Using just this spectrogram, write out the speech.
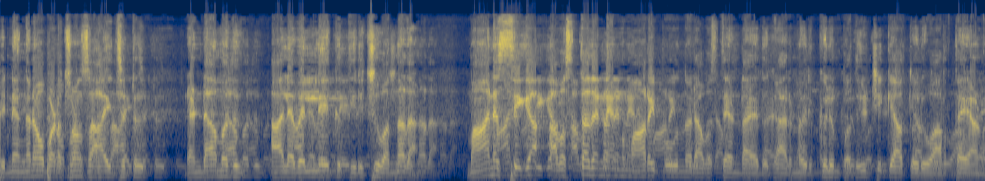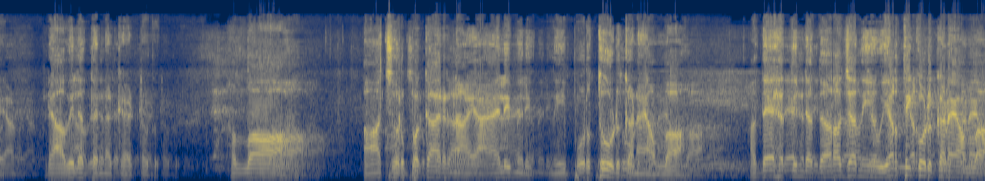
പിന്നെ എങ്ങനെയോ പടച്ചോൻ സഹായിച്ചിട്ട് രണ്ടാമത് ആ ലെവലിലേക്ക് തിരിച്ചു വന്നതാണ്. മാനസിക അവസ്ഥ തന്നെ അങ്ങ് മാറിപ്പോകുന്ന ഒരു അവസ്ഥ ഉണ്ടായത് കാരണം ഒരിക്കലും പ്രതീക്ഷിക്കാത്ത ഒരു വാർത്തയാണ് രാവിലെ തന്നെ കേട്ടത്. അല്ലാ ആ ചെറുപ്പക്കാരനായ ആലിമിന് നീ പുറത്തു കൊടുക്കണേ അല്ലാ അദ്ദേഹത്തിന്റെ ദറജ നീ ഉയർത്തി കൊടുക്കണേ അല്ലാ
